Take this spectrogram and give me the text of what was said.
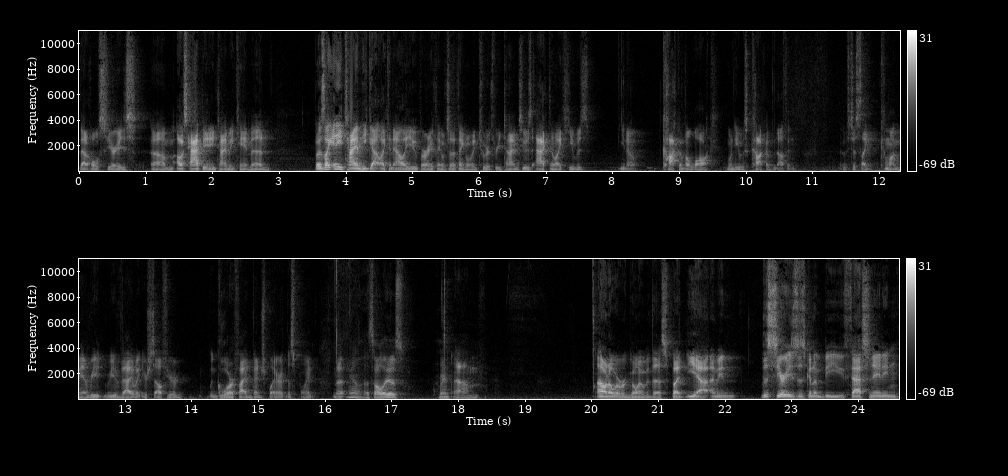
that whole series. Um, I was happy anytime he came in, but it was like anytime he got like an alley oop or anything, which I think only two or three times, he was acting like he was, you know, cock of the walk when he was cock of nothing. It was just like, come on, man, re- reevaluate yourself. You're a glorified bench player at this point. That- yeah, that's all he is. I Um, I don't know where we're going with this, but yeah, I mean, this series is going to be fascinating.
